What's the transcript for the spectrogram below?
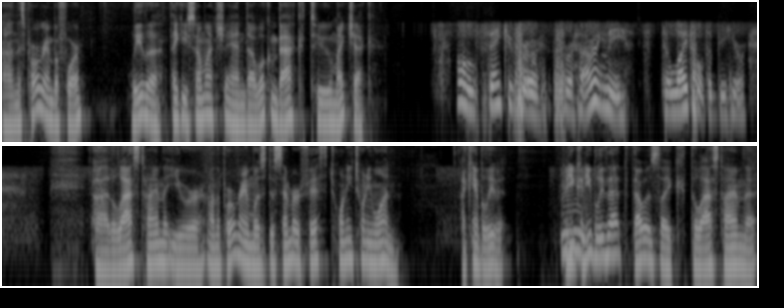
on this program before. Leila, thank you so much, and uh, welcome back to Mike Check. Oh, thank you for, for having me. It's delightful to be here. Uh, the last time that you were on the program was December 5th, 2021. I can't believe it. Can, mm. you, can you believe that? That was like the last time that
